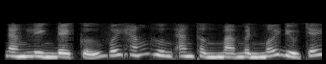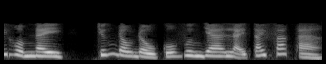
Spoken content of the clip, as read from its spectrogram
nàng liền đề cử với hắn hương an thần mà mình mới điều chế hôm nay, chứng đau đầu của vương gia lại tái phát à,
